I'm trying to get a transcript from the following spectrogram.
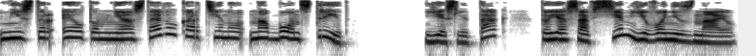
мистер Элтон не оставил картину на Бонд-стрит? Если так, то я совсем его не знаю.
